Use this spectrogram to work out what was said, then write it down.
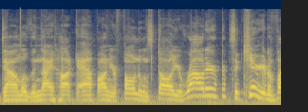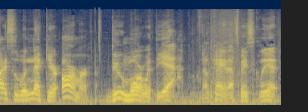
Download the Nighthawk app on your phone to install your router. Secure your devices with Netgear Armor. Do more with the app. Okay, that's basically it.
